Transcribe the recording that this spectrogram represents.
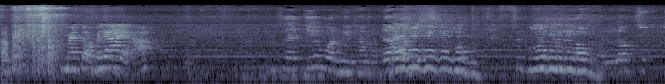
กัดทำไมต่อไม่ได้เหรอไม่ใช่จิ้ววันนี้ธรรมดาสิบหกเป็นลมเหมือนลมสุดท้าย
